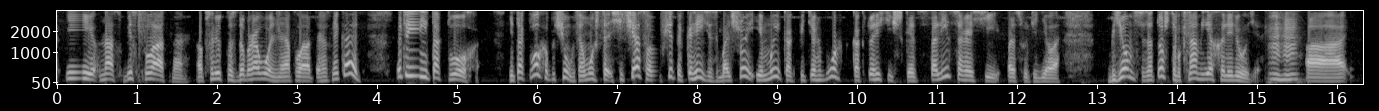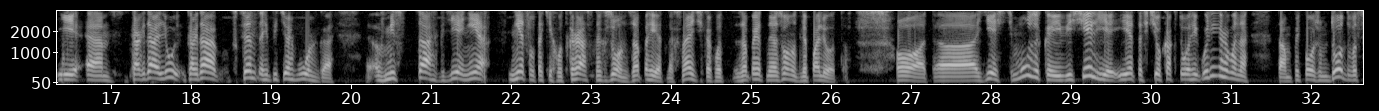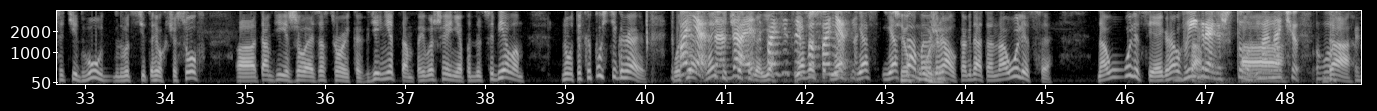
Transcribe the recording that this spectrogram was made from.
и нас бесплатно, абсолютно с добровольной оплатой развлекают, это не так плохо. Не так плохо, почему? Потому что сейчас вообще-то кризис большой, и мы, как Петербург, как туристическая столица России, по сути дела, бьемся за то, чтобы к нам ехали люди. Uh-huh. А, и э, когда, лю- когда в центре Петербурга в местах, где не нет вот таких вот красных зон запретных, знаете, как вот запретная зона для полетов. Вот. Э, есть музыка и веселье, и это все как-то урегулировано, там, предположим, до 22-23 часов, э, там, где есть жилая застройка, где нет там превышения по децибелам, ну, так и пусть играют. Вот понятно, я, знаете, да, эта я, позиция я, понятна. Я, я, я сам хуже. играл когда-то на улице, на улице я играл Вы сам. играли что? А, на, на что? Да.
